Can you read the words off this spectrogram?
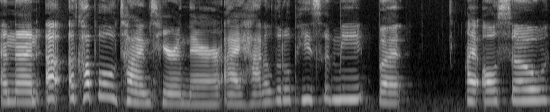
And then a, a couple of times here and there, I had a little piece of meat, but I also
